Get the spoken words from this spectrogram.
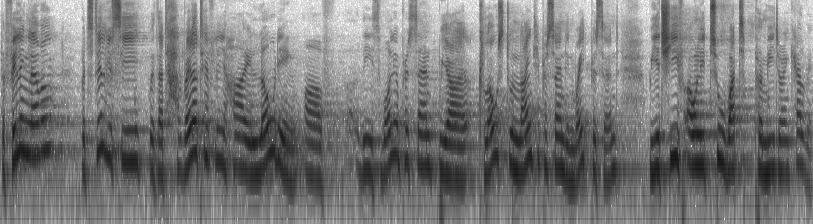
the filling level, but still you see with that relatively high loading of these volume percent, we are close to 90% in weight percent, we achieve only 2 watt per meter in Kelvin.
